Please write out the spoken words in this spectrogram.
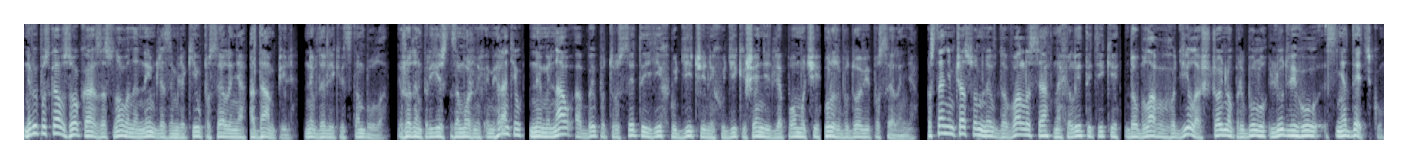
Не випускав з ока засноване ним для земляків поселення Адампіль невдалік від Стамбула. Жоден приїзд заможних емігрантів не минав, аби потрусити їх худі чи не худі кишені для помочі у розбудові поселення. Останнім часом не вдавалося нахилити тільки до благого діла щойно прибулу Людвігу Снядецьку,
